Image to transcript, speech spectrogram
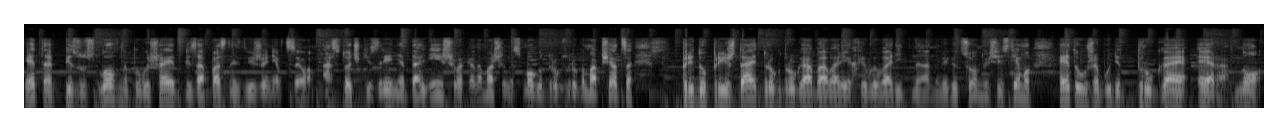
Это, безусловно, повышает безопасность движения в целом. А с точки зрения дальнейшего, когда машины смогут друг с другом общаться, предупреждать друг друга об авариях и выводить на навигационную систему, это уже будет другая эра. Но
